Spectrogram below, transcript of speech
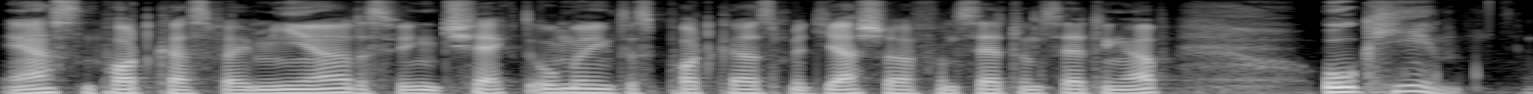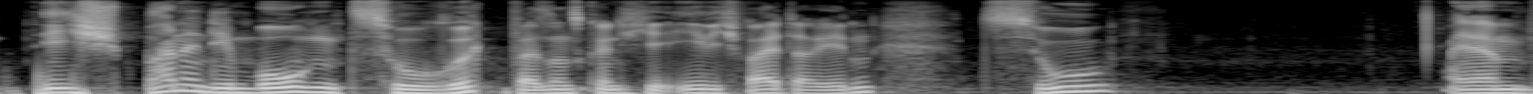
ersten Podcast bei mir. Deswegen checkt unbedingt das Podcast mit Jascha von Set und Setting ab. Okay, ich spanne den Bogen zurück, weil sonst könnte ich hier ewig weiterreden, zu ähm,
